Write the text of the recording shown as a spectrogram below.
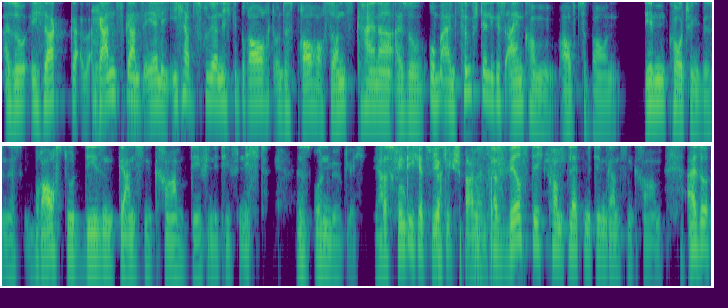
Also ich sag ganz, ganz ehrlich, ich habe es früher nicht gebraucht und es braucht auch sonst keiner. Also um ein fünfstelliges Einkommen aufzubauen im Coaching-Business, brauchst du diesen ganzen Kram definitiv nicht. Das ist unmöglich. Ja. Das finde ich jetzt wirklich das, spannend. Du verwirrst dich komplett mit dem ganzen Kram. Also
